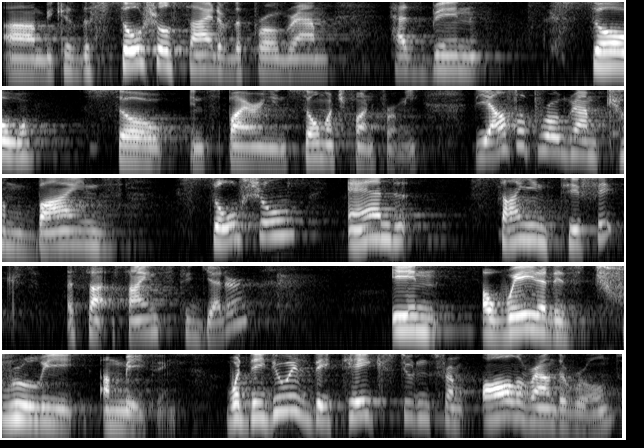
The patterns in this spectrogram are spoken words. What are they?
um, because the social side of the program has been so, so inspiring and so much fun for me. The Alpha program combines social and scientific uh, science together in a way that is truly amazing. What they do is they take students from all around the world,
